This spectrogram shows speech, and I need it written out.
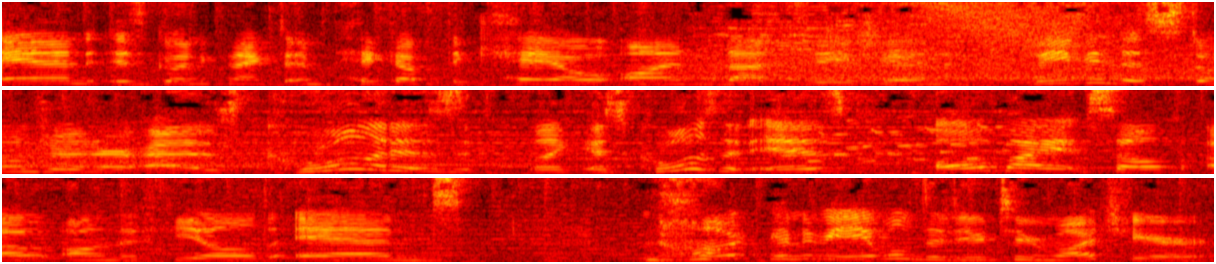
and is going to connect and pick up the KO on that Zacian, leaving this Stonjourner as cool it is, like as cool as it is, all by itself out on the field and not going to be able to do too much here.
